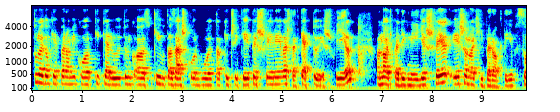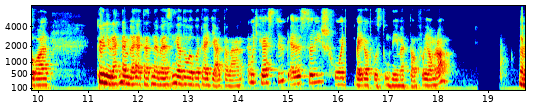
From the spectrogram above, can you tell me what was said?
Tulajdonképpen amikor kikerültünk, az kiutazáskor volt a kicsi két és fél éves, tehát kettő és fél, a nagy pedig négy és fél, és a nagy hiperaktív. Szóval könnyűnek nem lehetett nevezni a dolgot egyáltalán. Úgy kezdtük először is, hogy beiratkoztunk német tanfolyamra, nem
